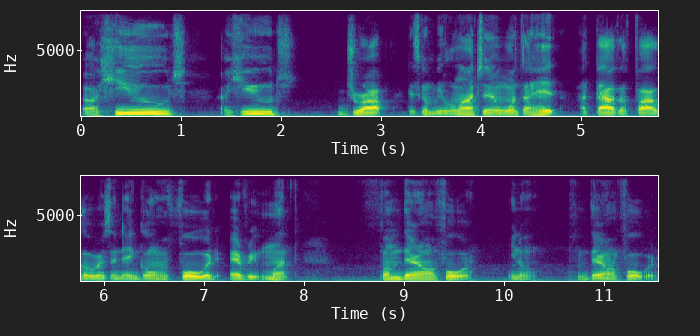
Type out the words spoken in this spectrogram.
a huge a huge drop that's gonna be launching once I hit a thousand followers and then going forward every month from there on forward you know from there on forward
